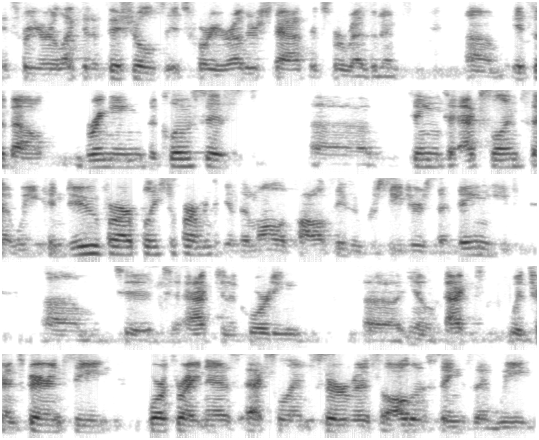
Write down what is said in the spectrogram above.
It's for your elected officials. It's for your other staff. It's for residents. Um, it's about bringing the closest thing to excellence that we can do for our police department to give them all the policies and procedures that they need um, to, to act in according, uh, you know, act with transparency, forthrightness, excellence, service, all those things that we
